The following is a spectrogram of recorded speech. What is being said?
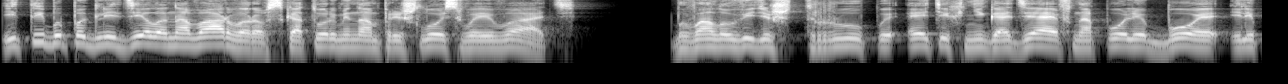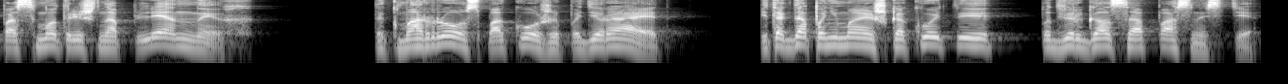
И ты бы поглядела на варваров, с которыми нам пришлось воевать. Бывало, увидишь трупы этих негодяев на поле боя или посмотришь на пленных. Так мороз по коже подирает. И тогда понимаешь, какой ты подвергался опасности.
